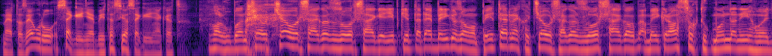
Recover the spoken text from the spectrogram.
mert az euró szegényebbé teszi a szegényeket. Valóban, Cseh- Csehország az az ország egyébként, tehát ebben igazam van Péternek, hogy Csehország az az ország, amelyikre azt szoktuk mondani, hogy,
